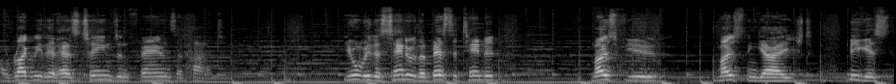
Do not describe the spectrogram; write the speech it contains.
of rugby that has teams and fans at heart. You will be the centre of the best attended, most viewed, most engaged, biggest,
